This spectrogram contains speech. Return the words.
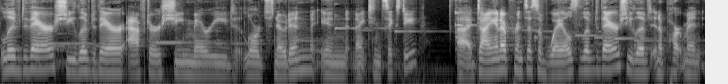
lived there. She lived there after she married Lord Snowdon in 1960. Uh, Diana, Princess of Wales, lived there. She lived in apartment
